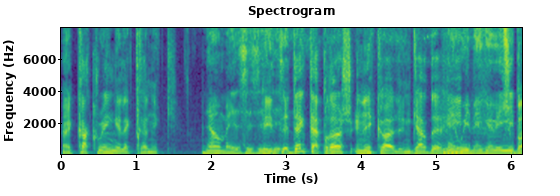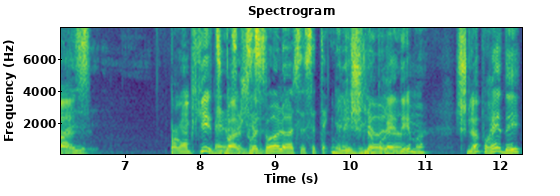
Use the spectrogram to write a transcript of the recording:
Un cock ring électronique. Non, mais c'est... c'est dès que tu approches une école, une garderie, Ben oui, mais il tu pas... buzzes. pas compliqué, Ben tu non, ça buzz. existe choisis- pas, là, c'est- cette Ben, je suis technologie-là. là pour là. aider, moi. Je suis là pour aider.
